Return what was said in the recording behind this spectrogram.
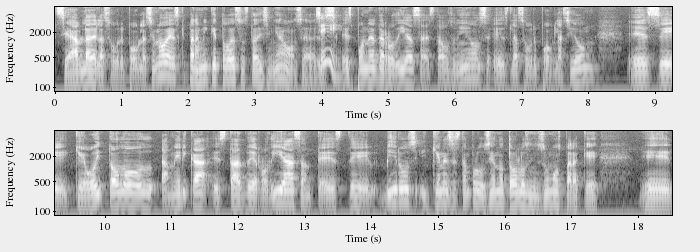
se habla de la sobrepoblación. No, es que para mí que todo eso está diseñado. O sea, es, poner de rodillas a Estados Unidos, es la sobrepoblación, es eh, que hoy todo América está de rodillas ante este virus y quienes están produciendo todos los insumos para que eh,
